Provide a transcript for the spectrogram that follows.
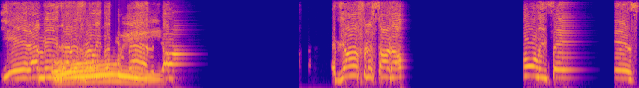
Yeah, that means that it's really looking bad. If y'all, if y'all finna start an OnlyFans,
